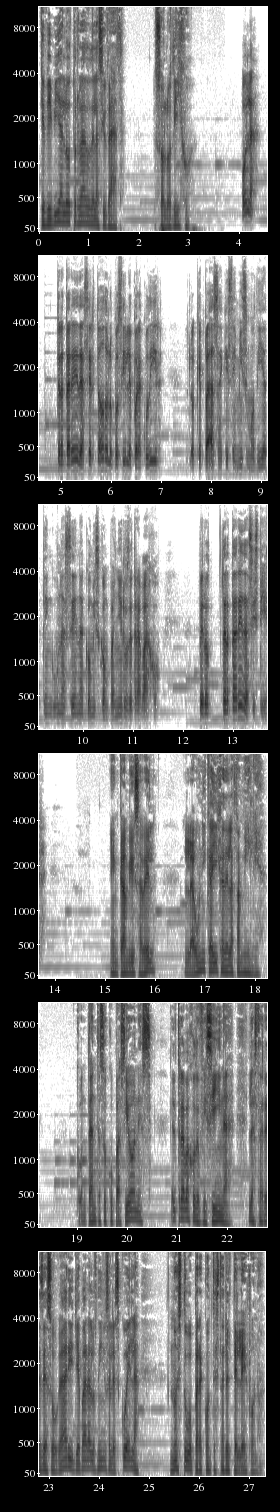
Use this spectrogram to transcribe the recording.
que vivía al otro lado de la ciudad, solo dijo, Hola, trataré de hacer todo lo posible por acudir. Lo que pasa es que ese mismo día tengo una cena con mis compañeros de trabajo, pero trataré de asistir. En cambio, Isabel, la única hija de la familia, con tantas ocupaciones, el trabajo de oficina, las tareas de su hogar y llevar a los niños a la escuela, no estuvo para contestar el teléfono,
